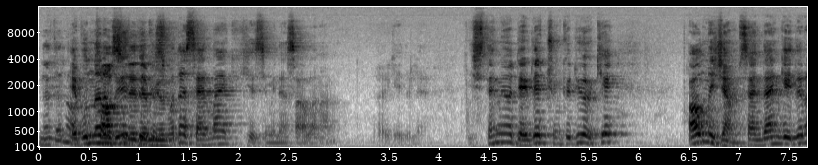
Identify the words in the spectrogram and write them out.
Neden E bunların tahsil büyük bir edemiyor? kısmı da sermaye kesimine sağlanan gelirler. İstemiyor devlet çünkü diyor ki almayacağım senden gelir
